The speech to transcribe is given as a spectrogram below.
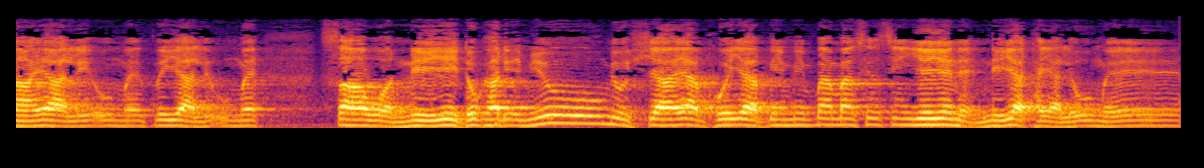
နာရလေအောင်မယ်သိရလေအောင်မယ်စားဝနေရဒုက္ခတွေအမျိုးမျိုးရှာရဖွေရပင်ပင်ပန်းပန်းဆင်းဆင်းရဲရဲနဲ့နေရထိုင်ရလို့မယ်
